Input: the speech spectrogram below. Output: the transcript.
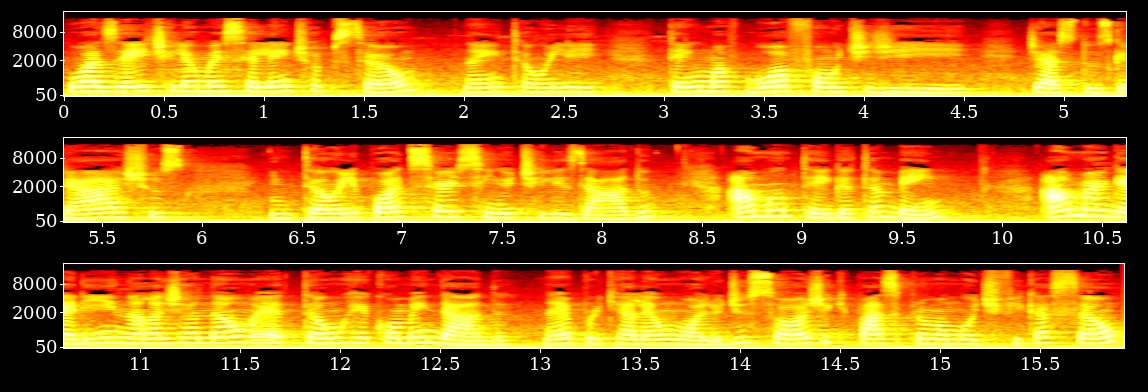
O azeite ele é uma excelente opção, né? Então, ele tem uma boa fonte de, de ácidos graxos, então ele pode ser sim utilizado. A manteiga também, a margarina ela já não é tão recomendada, né? Porque ela é um óleo de soja que passa por uma modificação,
